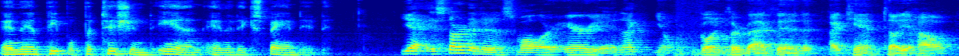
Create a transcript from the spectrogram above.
and then people petitioned in and it expanded? Yeah, it started in a smaller area, and I, you know, going clear back then, I can't tell you how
